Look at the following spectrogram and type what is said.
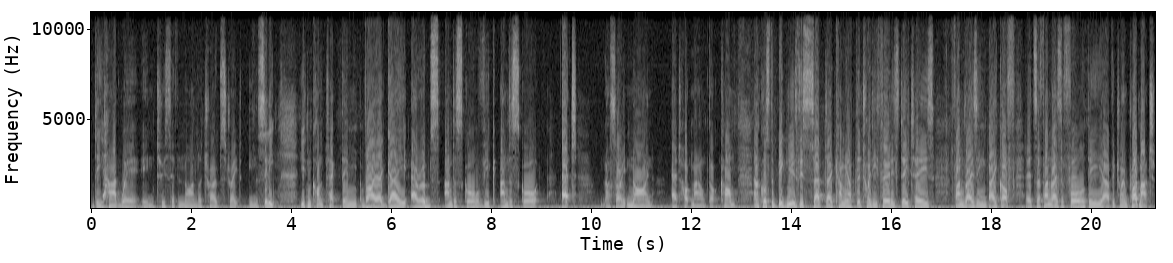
the Hardware in 279 Latrobe Street in the city. You can contact them via gay arabs underscore vic underscore at, oh, sorry, nine at hotmail.com. And of course, the big news this Saturday coming up, the 23rd, is DT's fundraising bake-off. It's a fundraiser for the uh, Victorian Pride March.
